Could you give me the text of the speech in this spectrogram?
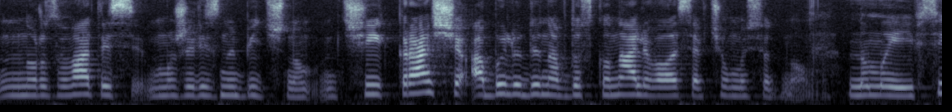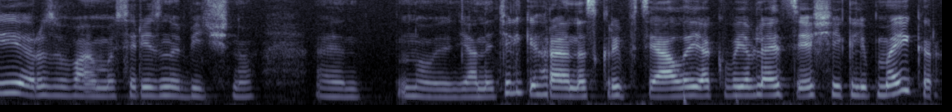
ну, розвиватись може різнобічно? Чи краще, аби людина вдосконалювалася в чомусь одному? Ну, ми і всі розвиваємося різнобічно. Е, Ну, я не тільки граю на скрипці, але як виявляється, я ще й кліпмейкер.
